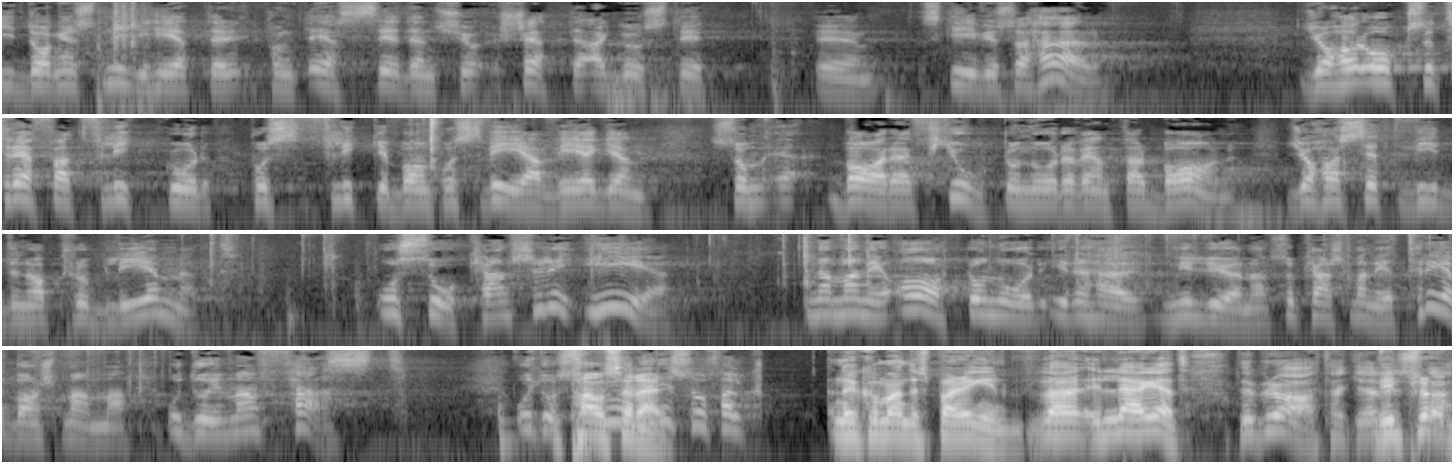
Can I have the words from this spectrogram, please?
i Dagens Nyheter.se den 26 augusti eh, skriver så här. Jag har också träffat flickor på, flickebarn på Sveavägen som bara är 14 år och väntar barn. Jag har sett vidden av problemet. Och så kanske det är. När man är 18 år i de här miljöerna så kanske man är trebarnsmamma och då är man fast. Och då Pausa där. i så fall Nu kommer Anders Sparring in. Vad är läget? Det är bra, tack. Jag har Vi, lyssnat.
